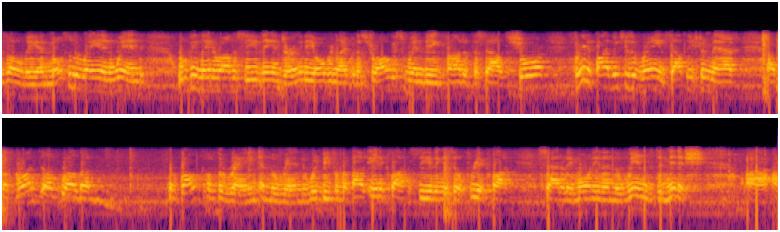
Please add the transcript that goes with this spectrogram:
Cape only, and most of the rain and wind will be later on this evening and during the overnight with the strongest wind being found at the south shore. Three to five inches of rain, southeastern Mass. Uh, the brunt of, well, the, the bulk of the rain and the wind would be from about 8 o'clock this evening until 3 o'clock Saturday morning, and the winds diminish uh,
